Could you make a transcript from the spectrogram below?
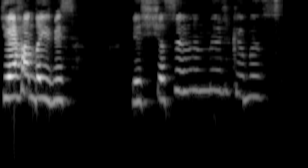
Ceyhan'dayız biz. Yaşasın ırkımız.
